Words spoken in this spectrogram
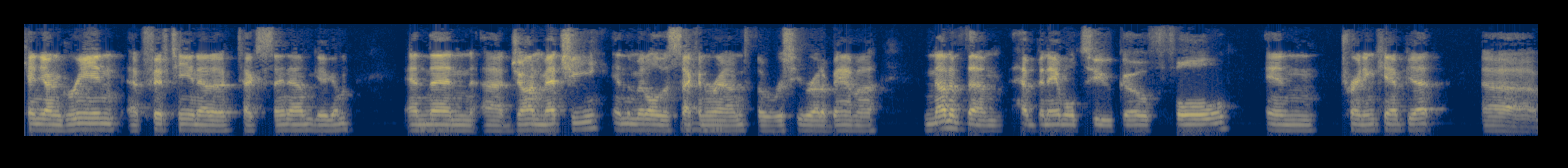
Kenyon Green at 15 out of Texas A&M, Gig'em, and then uh, John Metchie in the middle of the second round, the receiver out of Bama. None of them have been able to go full in training camp yet. Uh,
